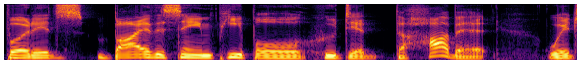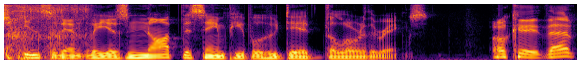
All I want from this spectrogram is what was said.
but it's by the same people who did The Hobbit, which incidentally is not the same people who did The Lord of the Rings. Okay, that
